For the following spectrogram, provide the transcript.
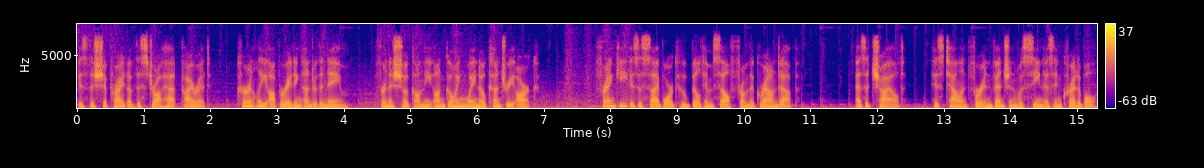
is the shipwright of the Straw Hat Pirate, currently operating under the name, Franosuke on the ongoing Wano Country arc. Franky is a cyborg who built himself from the ground up. As a child, his talent for invention was seen as incredible,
